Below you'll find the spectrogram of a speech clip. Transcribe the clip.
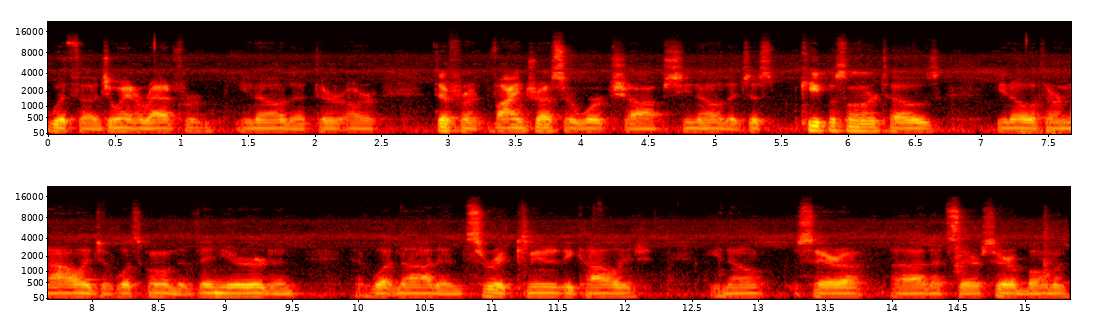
with uh, Joanna Radford. You know that there are different vine dresser workshops, you know, that just keep us on our toes, you know, with our knowledge of what's going on in the vineyard and, and whatnot, and Surry Community College, you know, Sarah, uh, that's there, Sarah Bowman,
